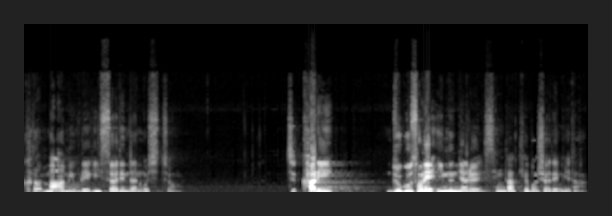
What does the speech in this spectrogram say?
그런 마음이 우리에게 있어야 된다는 것이죠. 즉, 칼이 누구 손에 있느냐를 생각해 보셔야 됩니다.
